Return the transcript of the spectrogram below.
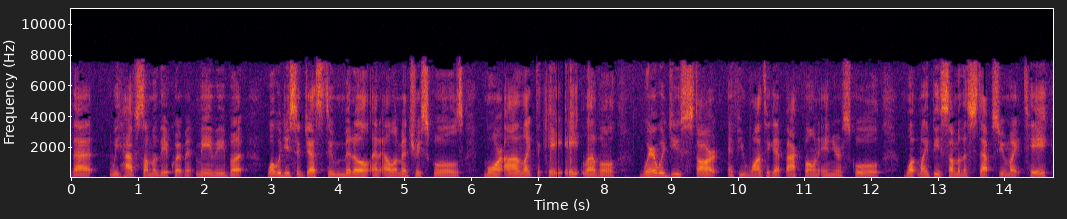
that we have some of the equipment, maybe, but what would you suggest to middle and elementary schools, more on like the K 8 level? Where would you start if you want to get Backbone in your school? what might be some of the steps you might take,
